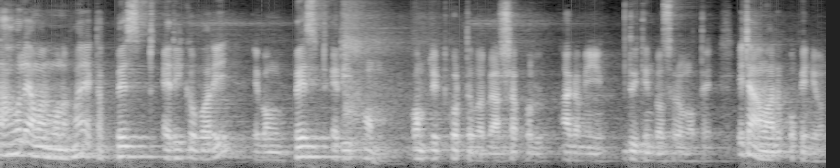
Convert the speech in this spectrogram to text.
তাহলে আমার মনে হয় একটা বেস্ট রিকভারি এবং বেস্ট রিফর্ম কমপ্লিট করতে পারবে আশরাফুল আগামী দুই তিন বছরের মধ্যে। এটা আমার ওপিনিয়ন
